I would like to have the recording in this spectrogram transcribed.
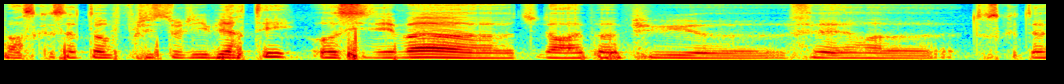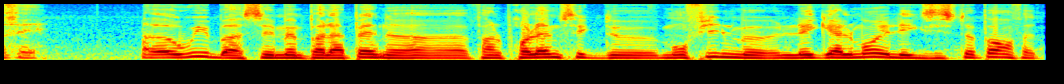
parce que ça t'offre plus de liberté. Au cinéma, euh, tu n'aurais pas pu euh, faire euh, tout ce que tu as fait. Euh, oui, bah c'est même pas la peine. Enfin, le problème, c'est que de, mon film, légalement, il n'existe pas en fait.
